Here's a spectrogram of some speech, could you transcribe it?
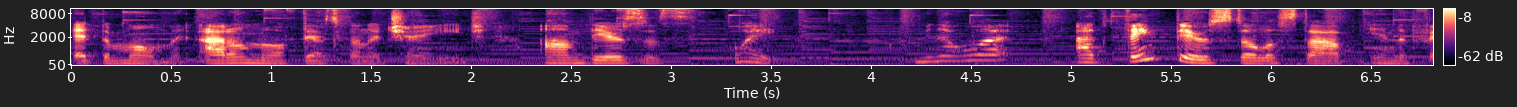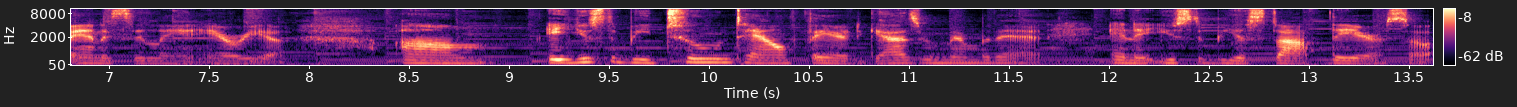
at the moment. I don't know if that's gonna change. Um, there's a wait, you know what? I think there's still a stop in the Fantasyland area. Um, it used to be Toontown Fair. Do you guys remember that? And it used to be a stop there. So,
